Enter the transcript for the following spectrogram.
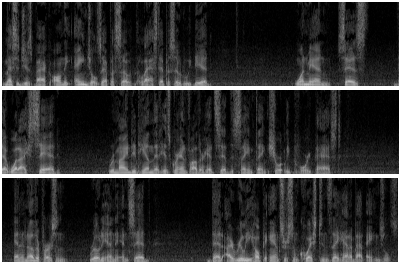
messages back on the Angels episode, the last episode we did. One man says that what I said reminded him that his grandfather had said the same thing shortly before he passed. And another person wrote in and said that I really helped answer some questions they had about angels.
